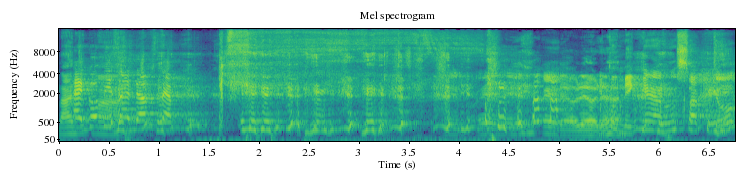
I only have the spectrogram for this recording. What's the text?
Lanjut, eh gue bisa dubstep Eh, eh, eh, Udah, udah, udah. Itu mic-nya rusak, Cuk.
